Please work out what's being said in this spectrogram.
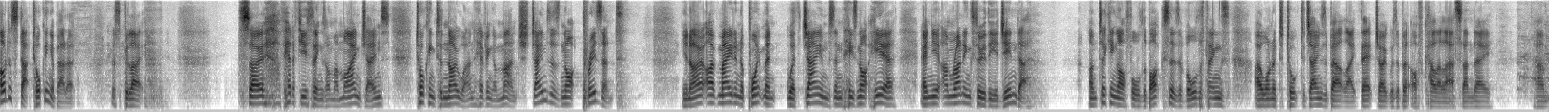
I'll just start talking about it. Just be like, so I've had a few things on my mind, James. Talking to no one, having a munch. James is not present. You know, I've made an appointment with James and he's not here, and yet I'm running through the agenda. I'm ticking off all the boxes of all the things I wanted to talk to James about. Like that joke was a bit off colour last Sunday. Um,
